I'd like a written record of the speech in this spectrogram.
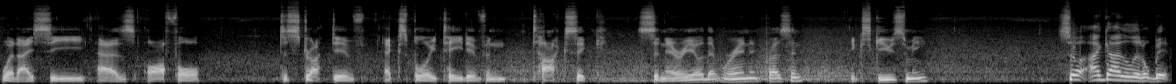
what I see as awful destructive, exploitative, and toxic scenario that we're in at present. Excuse me. So I got a little bit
